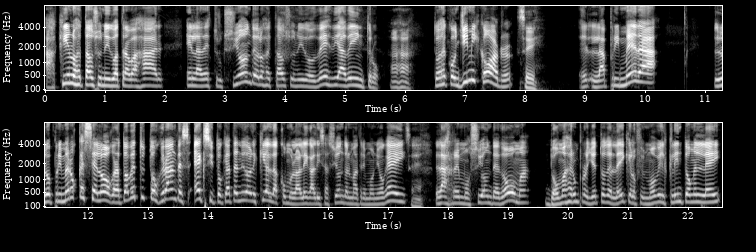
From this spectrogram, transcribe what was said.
aquí en los Estados Unidos a trabajar en la destrucción de los Estados Unidos desde adentro. Ajá. Entonces, con Jimmy Carter, Sí. eh, la primera, lo primero que se logra, tú has visto estos grandes éxitos que ha tenido la izquierda, como la legalización del matrimonio gay, Sí. la remoción de DOMA. DOMA era un proyecto de ley que lo firmó Bill Clinton en ley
